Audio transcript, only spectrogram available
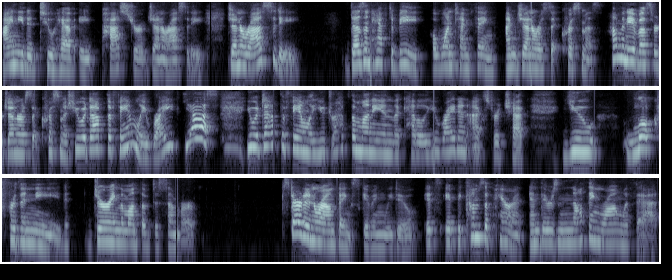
I needed to have a posture of generosity. Generosity doesn't have to be a one time thing. I'm generous at Christmas. How many of us are generous at Christmas? You adopt the family, right? Yes. You adopt the family, you drop the money in the kettle, you write an extra check, you look for the need during the month of December. Starting around Thanksgiving, we do. It's it becomes apparent, and there's nothing wrong with that.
